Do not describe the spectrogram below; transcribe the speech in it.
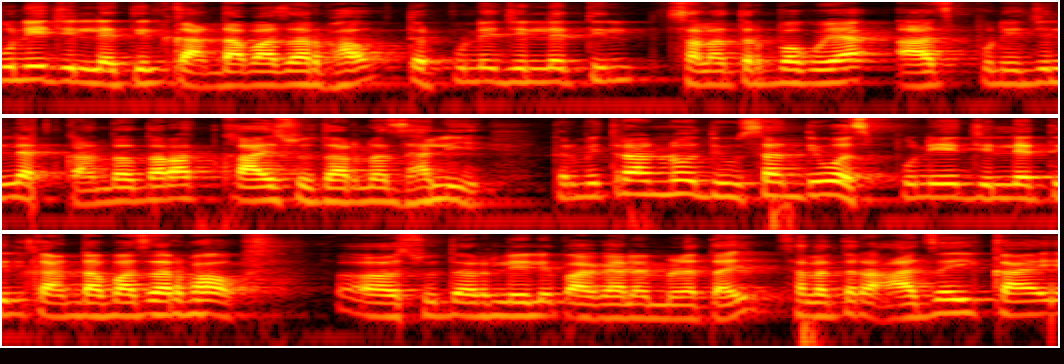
पुणे जिल्ह्यातील कांदा बाजार भाव. तर पुणे जिल्ह्यातील चला तर बघूया आज पुणे जिल्ह्यात कांदा दरात काय सुधारणा झाली. तर मित्रांनो दिवसांदिवस पुणे जिल्ह्यातील कांदा बाजार भाव सुधारलेले बघायला मिळत आहे. चला तर आजही काय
